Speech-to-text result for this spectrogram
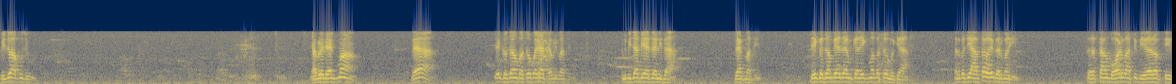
બીજો આપું છું. આપણે બેંકમાં ગયા એક ગજામાં બસો પડ્યા છે આપણી પાસે. અને બીજા બે હજાર લીધા બેંકમાંથી. એક ગજામાં બે હજાર મૂક્યા એકમાં બસો મૂક્યા. અને પછી આવતા હોય ગરબણી તો રસ્તામાં બોર્ડ વાંચ્યું બિહેર ઓફ થીવ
